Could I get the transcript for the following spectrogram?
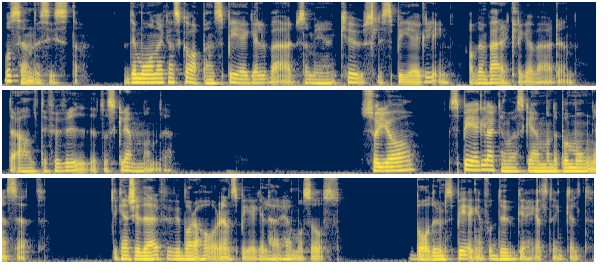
Och sen det sista. Demoner kan skapa en spegelvärld som är en kuslig spegling av den verkliga världen där allt är förvridet och skrämmande. Så ja, speglar kan vara skrämmande på många sätt. Det kanske är därför vi bara har en spegel här hemma hos oss. Badrumsspegeln får duga helt enkelt.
